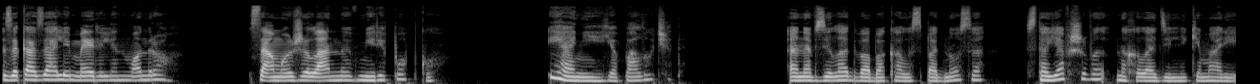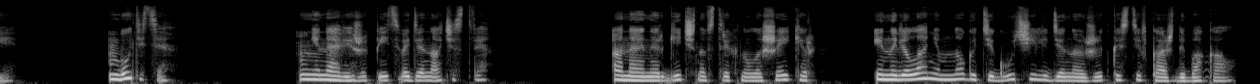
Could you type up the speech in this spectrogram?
заказали Мэрилин Монро, самую желанную в мире попку. И они ее получат. Она взяла два бокала с подноса, стоявшего на холодильнике Марии. «Будете?» «Ненавижу пить в одиночестве». Она энергично встряхнула шейкер и налила немного тягучей ледяной жидкости в каждый бокал.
